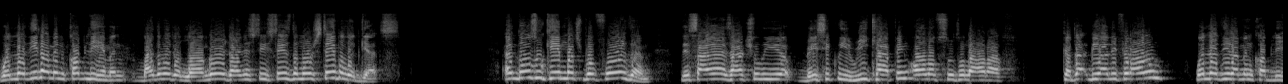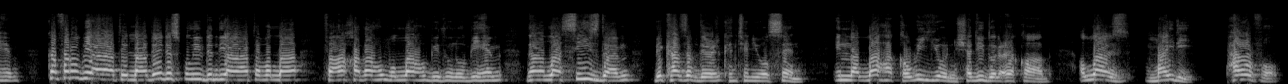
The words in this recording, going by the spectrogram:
وَالَّذِينَ مِن قَبْلِهِمْ And by the way, the longer a dynasty stays, the more stable it gets. And those who came much before them. This ayah is actually uh, basically recapping all of Surah Al-A'raf. كَدَأْبِ آلِ فِرْعَوْنَ وَالَّذِينَ مِن قَبْلِهِمْ كفروا بآيات Allah. They disbelieved in the ayat of Allah. فأخذهم الله بذنوبهم. Then Allah seized them because of their continual sin. إن الله قوي شديد العقاب. Allah is mighty, powerful,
